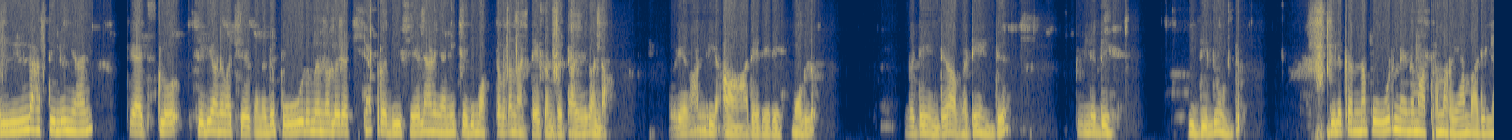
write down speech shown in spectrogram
എല്ലാത്തിലും ഞാൻ ക്യാറ്റ്സ് ക്ലോ ചെടിയാണ് വച്ചേക്കുന്നത് പൂവിടുമെന്നുള്ള ഒരൊറ്റ പ്രതീക്ഷയിലാണ് ഞാൻ ഈ ചെടി മൊത്തം ഇവിടെ നട്ടേക്കുന്നത് കേട്ടോ. അതിന് കണ്ട. എവിടെയാ കാണില്ല. ആ അതെ അതെ അതെ മുകളിൽ ഇവിടെയുണ്ട് അവിടെയുണ്ട്. പിന്നെ ഇത് ഇതിലും ഉണ്ട് ഇതിൽ എന്നാ പൂവിടണേന്ന് മാത്രം അറിയാൻ പാടില്ല.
